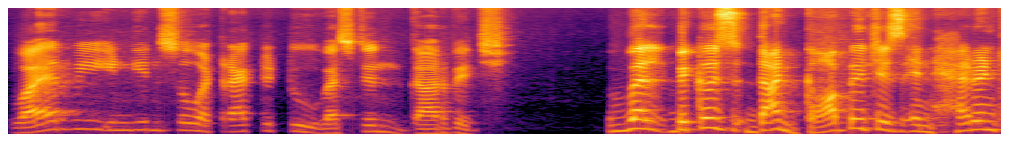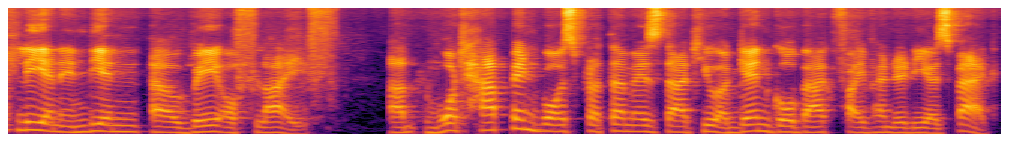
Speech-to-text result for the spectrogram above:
Why are we Indians so attracted to Western garbage? Well, because that garbage is inherently an Indian uh, way of life. Um, what happened was, Pratham, is that you again go back 500 years back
